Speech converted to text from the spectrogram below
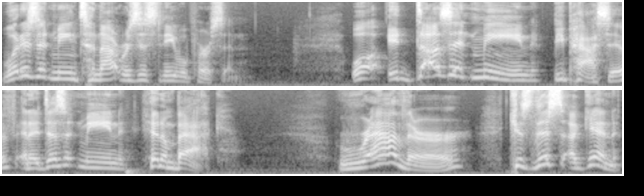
what does it mean to not resist an evil person? Well, it doesn't mean be passive, and it doesn't mean hit them back. Rather, because this, again,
